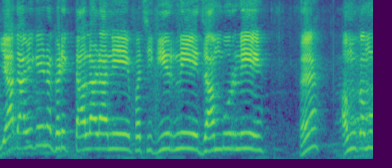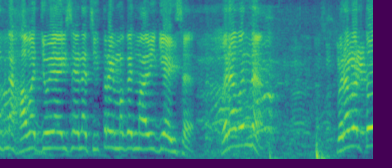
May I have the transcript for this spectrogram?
યાદ આવી ગઈ ને ઘડીક તાલાડાની પછી ગીરની જાંબુરની હે? અમુક અમુક ને હાવત જોયા છે અને ચિત્ર મગજમાં આવી ગયા હશે બરાબર ને? બરાબર તો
